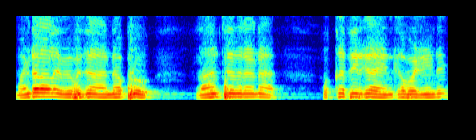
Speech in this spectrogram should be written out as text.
మండలాల విభజన అన్నప్పుడు రామచంద్రన్న ఒక్క తీరుగా వెనుకబడి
